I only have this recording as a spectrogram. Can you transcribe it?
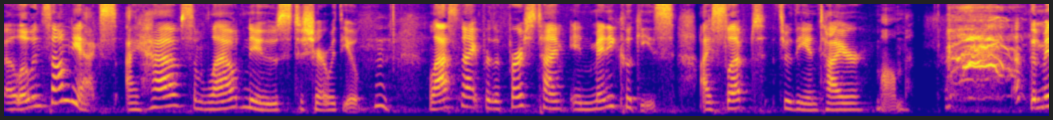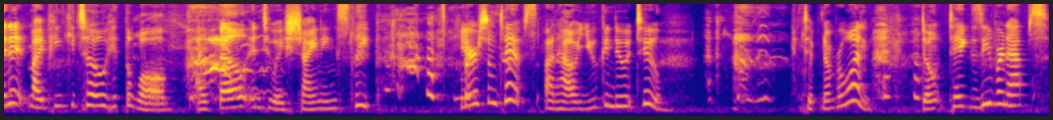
fellow insomniacs, I have some loud news to share with you. Hmm. Last night, for the first time in many cookies, I slept through the entire mom. the minute my pinky toe hit the wall, I fell into a shining sleep. Here are some tips on how you can do it too. Tip number one don't take zebra naps,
